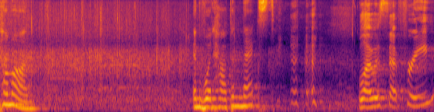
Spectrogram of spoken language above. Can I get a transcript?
Come on. And what happened next? Well, I was set free.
